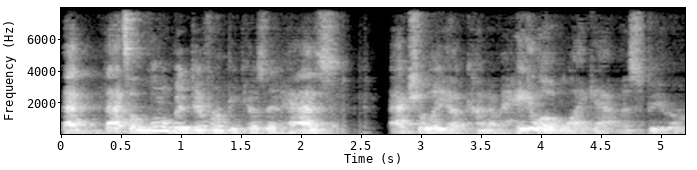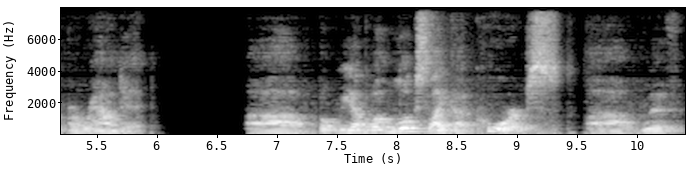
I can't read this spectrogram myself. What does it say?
That, that's a little bit different because it has actually a kind of halo-like atmosphere around it. Uh, but we have what looks like a corpse uh, with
